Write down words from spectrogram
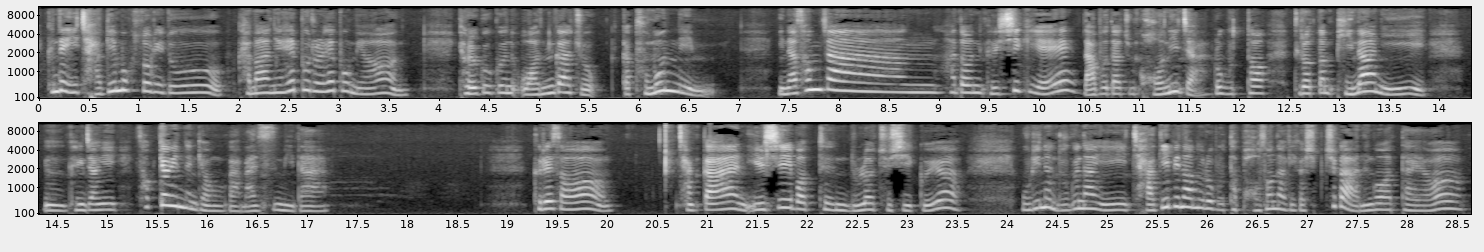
근데 이 자기 목소리도 가만히 해부를 해보면 결국은 원가족, 그러니까 부모님 이나 성장하던 그 시기에 나보다 좀 권위자로부터 들었던 비난이 음, 굉장히 섞여 있는 경우가 많습니다. 그래서 잠깐 일시 버튼 눌러주시고요. 우리는 누구나 이 자기 비난으로부터 벗어나기가 쉽지가 않은 것 같아요.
